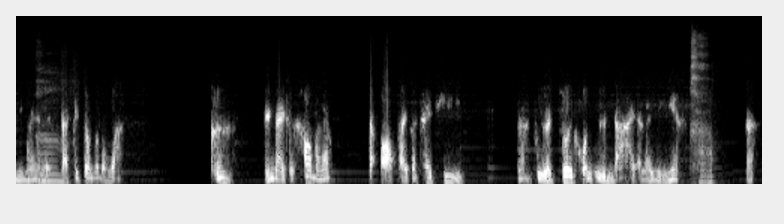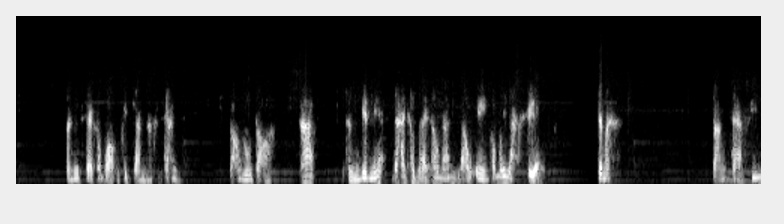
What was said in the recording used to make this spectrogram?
ดีไหมอะไรอืมแต่พี่ต้นก็บอกว่าเออไหนๆก็เข้ามาแล้ว จะออกไปก็ใช่ที่นะเผื่อช่วยคนอื่นได้อะไรอย่างเงี้ยครับตอนนี้แกก็บอกพี่จันนะพี่จันลองดูต่อ ถ้า ถึงเย็นเนี้ยได้เท่าไหร่เท่านั้น เราเองก็ไม่อยากเสี่ยงใช่ไหมหลังจากที่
